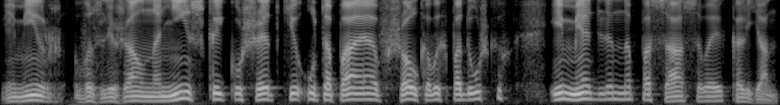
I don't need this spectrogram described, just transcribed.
Эмир возлежал на низкой кушетке, утопая в шелковых подушках и медленно посасывая кальян.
